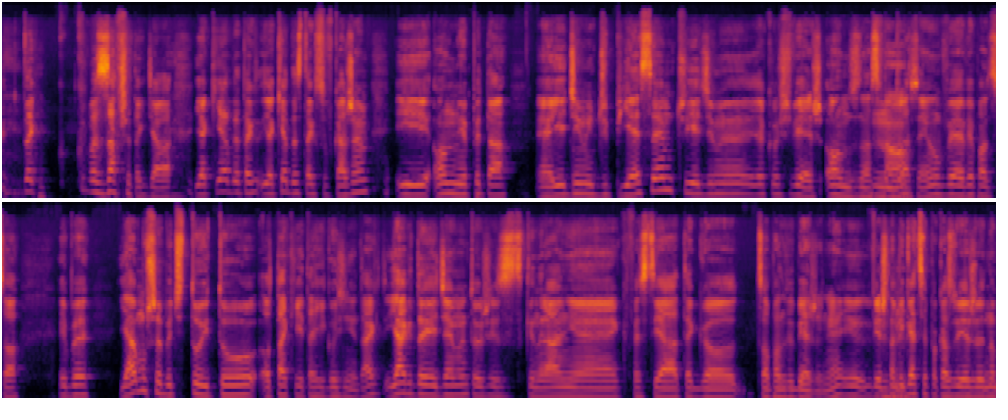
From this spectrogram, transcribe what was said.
tak, kurwa, zawsze tak działa. Jak jadę, tak, jak jadę z taksówkarzem i on mnie pyta, e, jedziemy GPS-em, czy jedziemy jakoś, wiesz, on zna swoją No. trasę. Ja mówię, wie pan co, jakby ja muszę być tu i tu o takiej takiej godzinie, tak? Jak dojedziemy, to już jest generalnie kwestia tego, co pan wybierze, nie? I, wiesz, Mhm. nawigacja pokazuje, że no,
